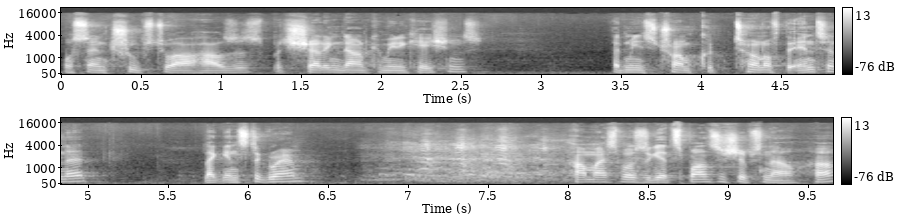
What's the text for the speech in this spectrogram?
or send troops to our houses, but shutting down communications? That means Trump could turn off the internet, like Instagram? How am I supposed to get sponsorships now, huh?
